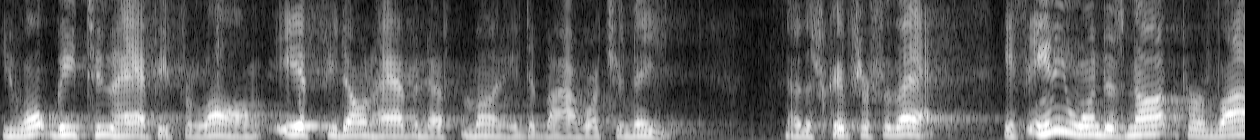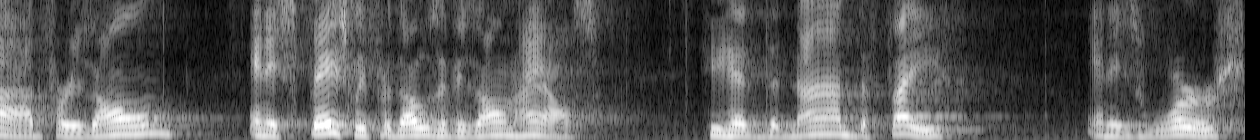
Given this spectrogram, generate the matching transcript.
you won't be too happy for long if you don't have enough money to buy what you need. Now, the scripture for that. If anyone does not provide for his own, and especially for those of his own house, he has denied the faith and is worse,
